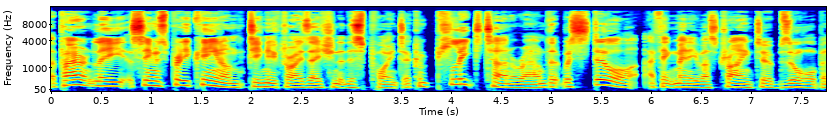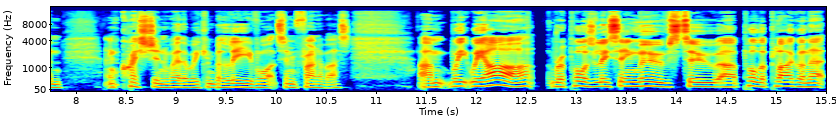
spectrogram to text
apparently seems pretty keen on denuclearization at this point, a complete turnaround that we're still, I think, many of us trying to absorb and, and question whether we can believe what's in front of us. Um, we, we are reportedly seeing moves to uh, pull the plug on that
